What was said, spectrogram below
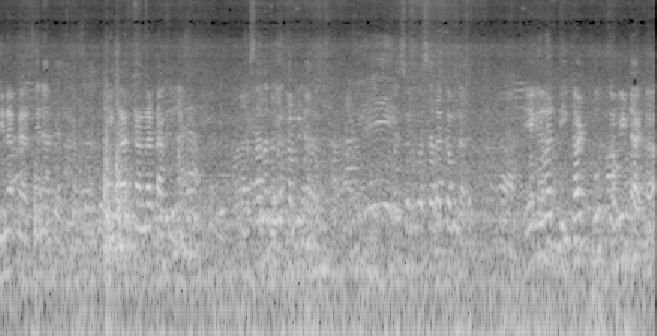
बिना प्याज एकाच कांदा टाकून मसाला थोडा कमी टाका. मसाला कम टाका. एक ना तिखट खूप कमी टाका.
